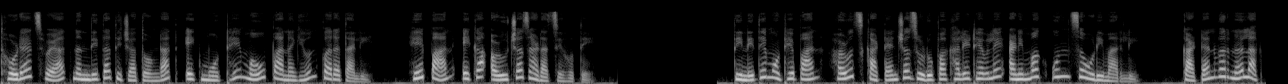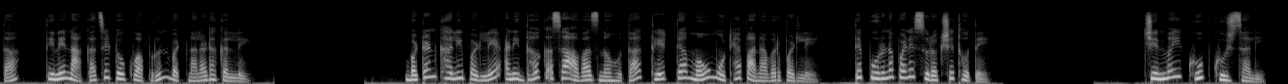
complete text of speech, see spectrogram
थोड्याच वेळात नंदिता तिच्या तोंडात एक मोठे मऊ पानं घेऊन परत आली. हे पान एका अळूच्या झाडाचे होते. तिने ते मोठे पान हळूच काट्यांच्या झुडुपाखाली ठेवले आणि मग उंच उडी मारली. काट्यांवर न लागता तिने नाकाचे टोक वापरून बटणाला ढकलले. बटण खाली पडले आणि धक असा आवाज न होता थेट त्या मऊ मोठ्या पानावर पडले. ते पूर्णपणे सुरक्षित होते. चिन्मयी खूप खुश झाली.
